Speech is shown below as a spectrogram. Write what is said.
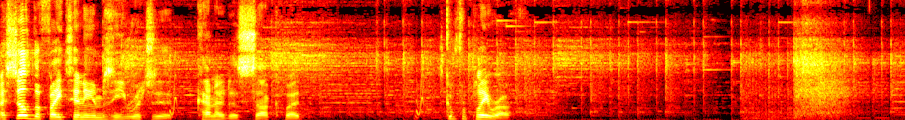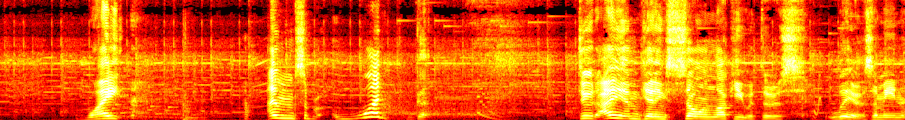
I still have the Fightinium Z, which uh, it kind of does suck, but let's go for Play Rough. White. I'm. What? Dude, I am getting so unlucky with those lives. I mean,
